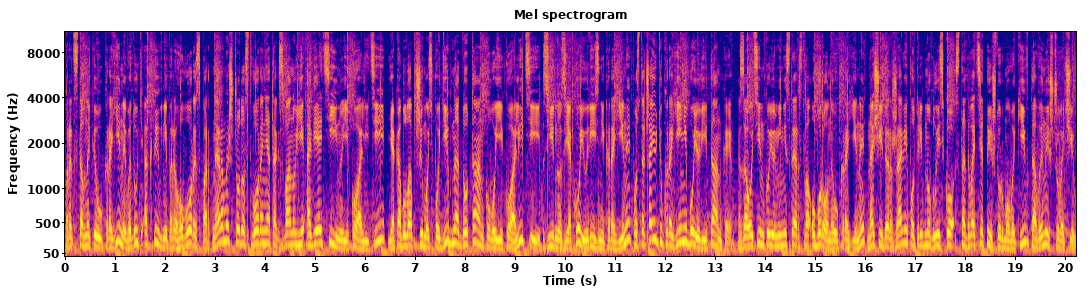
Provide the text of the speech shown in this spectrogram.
Представники України ведуть активні переговори з партнерами щодо створення так званої авіаційної коаліції, яка була б чимось подібна до танкової коаліції, згідно з якою різні країни постачають Україні бойові танки. За оцінкою Міністерства оборони України, нашій державі потрібно близько 120 штурмовиків та винищувачів.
